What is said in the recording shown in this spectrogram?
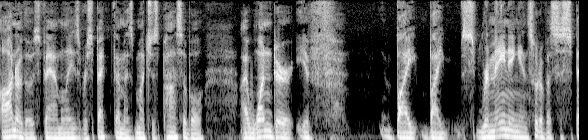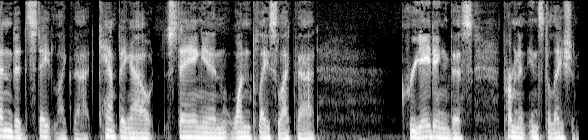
honor those families, respect them as much as possible. I wonder if by by remaining in sort of a suspended state like that, camping out, staying in one place like that, creating this permanent installation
